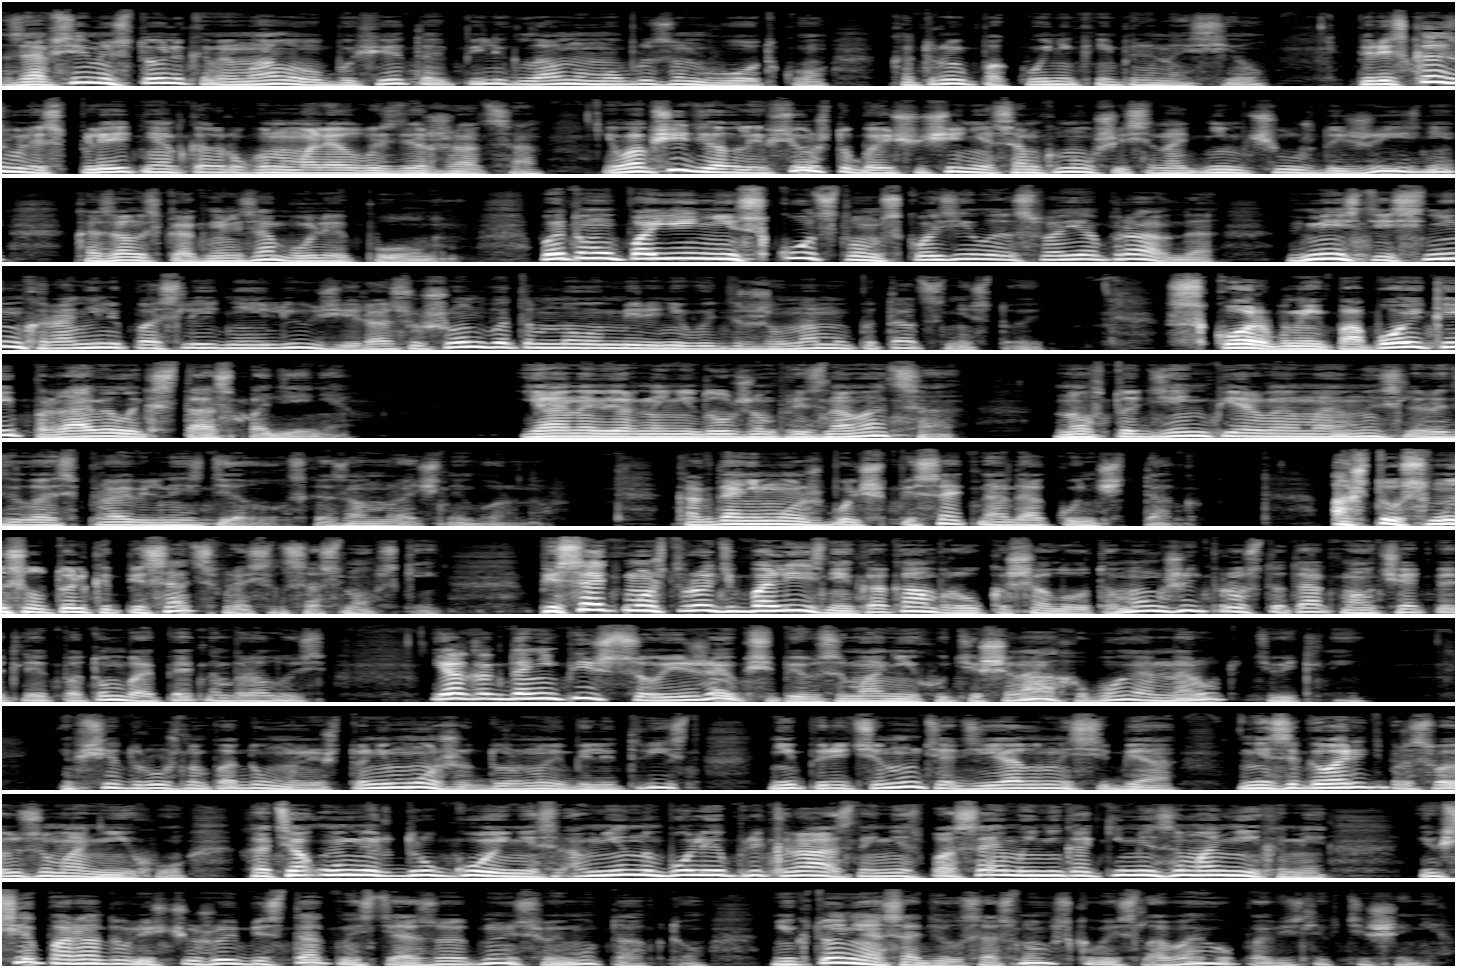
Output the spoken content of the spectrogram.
За всеми столиками малого буфета пили главным образом водку, которую покойник не переносил. Пересказывали сплетни, от которых он умолял воздержаться, и вообще делали все, чтобы ощущение сомкнувшейся над ним чуждой жизни казалось как нельзя более полным. В этом упоении скотством сквозила своя правда. Вместе с ним хранили последние иллюзии. Раз уж он в этом новом мире не выдержал, нам и пытаться не стоит. Скорбной попойкой правил экстаз падения. Я, наверное, не должен признаваться, но в тот день первая моя мысль родилась «правильно сделал», — сказал мрачный Воронов. Когда не можешь больше писать, надо окончить так. «А что, смысл только писать?» — спросил Сосновский. «Писать, может, вроде болезни, как амбра у кашалота. Мог жить просто так, молчать пять лет, потом бы опять набралось. Я, когда не пишется, уезжаю к себе в Заманиху. Тишина, хвоя, а народ удивительный. И все дружно подумали, что не может дурной билетрист не перетянуть одеяло на себя, не заговорить про свою заманиху, хотя умер другой, несравненно более прекрасный, не спасаемый никакими заманихами, и все порадовались чужой бестактности, а заодно и своему такту. Никто не осадил Сосновского, и слова его повисли в тишине.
